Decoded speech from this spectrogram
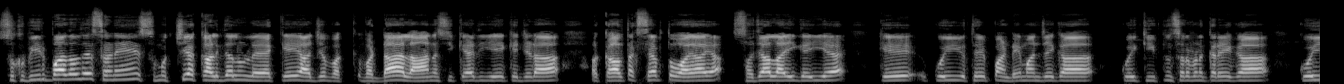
ਸੁਖਬੀਰ ਬਾਦਲ ਦੇ ਸਣੇ ਸਮੁੱਚੇ ਅਕਾਲੀ ਦਲ ਨੂੰ ਲੈ ਕੇ ਅੱਜ ਵੱਡਾ ਐਲਾਨ ਅਸੀਂ ਕਹਿ ਦਈਏ ਕਿ ਜਿਹੜਾ ਅਕਾਲ ਤਖਤ ਸਾਹਿਬ ਤੋਂ ਆਇਆ ਆ, ਸਜ਼ਾ ਲਾਈ ਗਈ ਹੈ ਕਿ ਕੋਈ ਉੱਥੇ ਭਾਂਡੇ ਮਾਂਜੇਗਾ, ਕੋਈ ਕੀਰਤਨ ਸਰਵਣ ਕਰੇਗਾ ਕੋਈ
